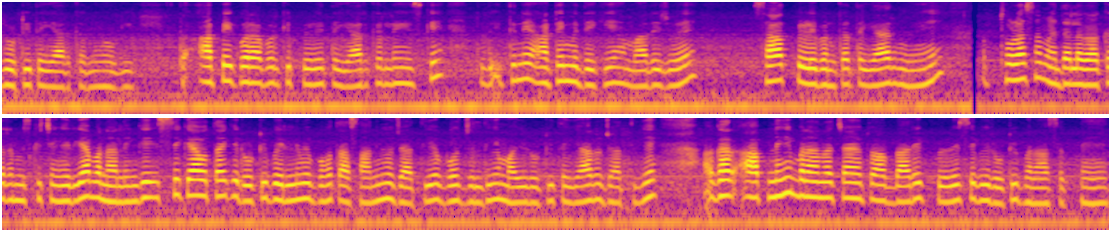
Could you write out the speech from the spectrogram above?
रोटी तैयार करनी होगी। तो आप एक बराबर के पेड़े तैयार कर लें इसके। तो इतने आटे में देखिए हमारे जो है सात पेड़े बनकर तैयार हुए हैं। थोड़ा सा मैदा लगाकर हम इसकी चंगेरियाँ बना लेंगे। इससे क्या होता है कि रोटी बेलने में बहुत आसानी हो जाती है बहुत जल्दी हमारी रोटी तैयार हो जाती है। अगर आप नहीं बनाना चाहें तो आप डायरेक्ट पेड़े से भी रोटी बना सकते हैं।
